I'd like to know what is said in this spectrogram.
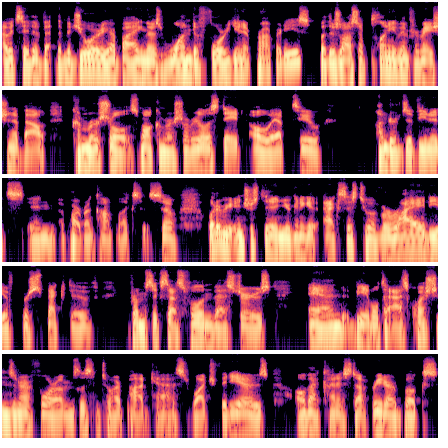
I would say that the majority are buying those one to four unit properties, but there's also plenty of information about commercial, small commercial real estate, all the way up to hundreds of units in apartment complexes. So, whatever you're interested in, you're going to get access to a variety of perspective from successful investors and be able to ask questions in our forums, listen to our podcast, watch videos, all that kind of stuff, read our books.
